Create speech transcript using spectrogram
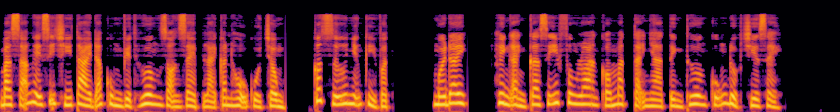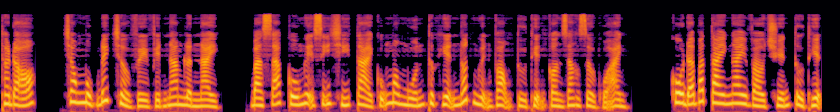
bà xã nghệ sĩ Trí Tài đã cùng Việt Hương dọn dẹp lại căn hộ của chồng, cất giữ những kỷ vật. Mới đây, hình ảnh ca sĩ Phương Loan có mặt tại nhà tình thương cũng được chia sẻ. Theo đó, trong mục đích trở về Việt Nam lần này, bà xã cố nghệ sĩ Trí Tài cũng mong muốn thực hiện nốt nguyện vọng từ thiện còn giang dở của anh. Cô đã bắt tay ngay vào chuyến từ thiện,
